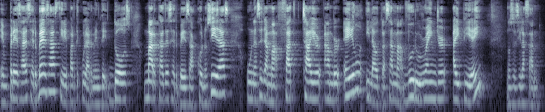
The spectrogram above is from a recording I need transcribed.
empresa de cervezas, tiene particularmente dos marcas de cerveza conocidas. Una se llama Fat Tire Amber Ale y la otra se llama Voodoo Ranger IPA. No sé si las han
